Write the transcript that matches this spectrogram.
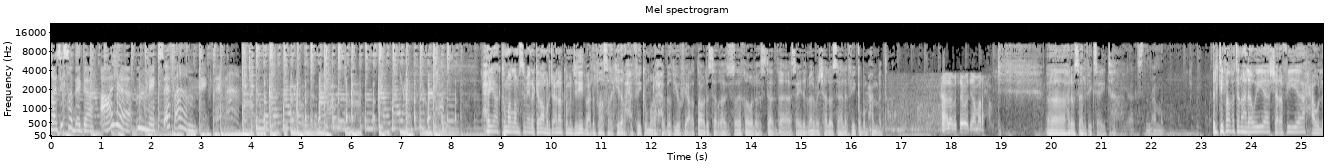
غازي صدقة على ميكس اف ام حياكم الله مستمعينا الكرام ورجعنا لكم من جديد بعد الفاصل. أكيد أرحب فيكم وأرحب بضيوفي على الطاولة الأستاذ غازي صديقه والأستاذ سعيد المرمش. هلا وسهلا فيك أبو محمد. هلا بسعود يا مرحبا. آه هلا وسهلا فيك سعيد. محمد. التفافة أهلاوية شرفية حول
